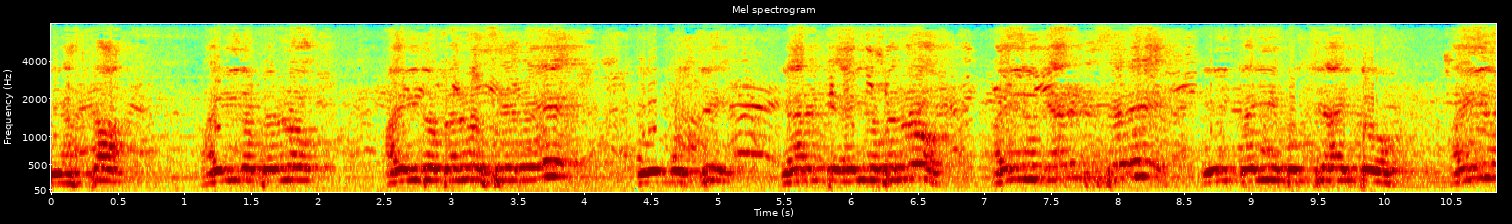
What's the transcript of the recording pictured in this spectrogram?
ಈ ಹಸ್ತ. ಐದು ಬೆರಳು ಐದು ಬೆರಳು ಸೇರಿ ಈ ಮುಷ್ಟಿ ಗ್ಯಾರಂಟಿ ಐದು ಬೆರಳು, ಐದು ಗ್ಯಾರಂಟಿ ಸೇರಿ ಈ ಕೈ ಮುಷ್ಟಿ ಆಯ್ತು. ಐದು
